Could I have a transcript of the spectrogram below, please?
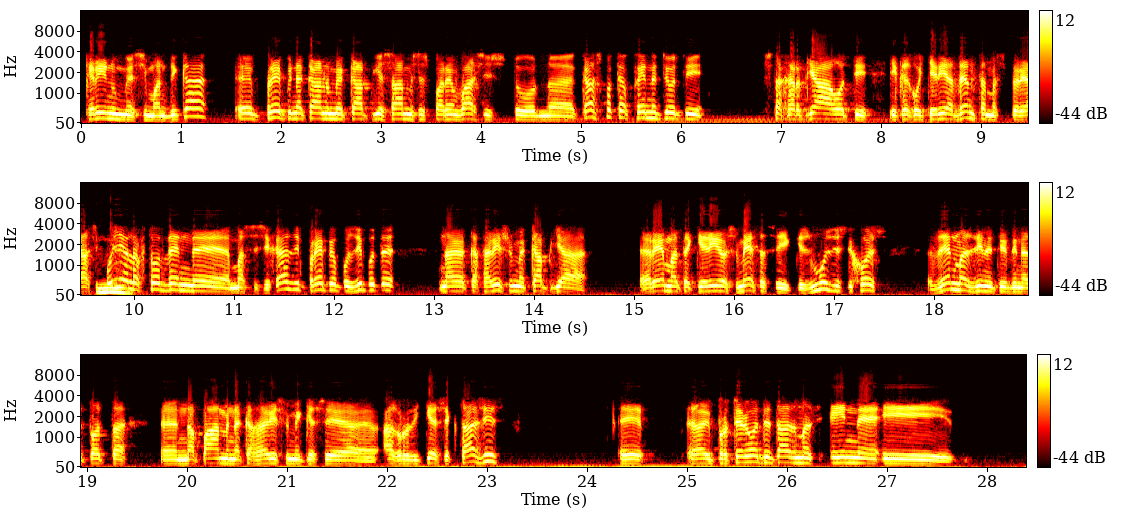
κρίνουμε σημαντικά. Ε, πρέπει να κάνουμε κάποιες άμεσες παρεμβάσεις στον ε, Κάσπακα. Φαίνεται ότι στα χαρτιά ότι η κακοκαιρία δεν θα μας επηρεάσει ναι. πολύ, αλλά αυτό δεν ε, μας ησυχάζει. Πρέπει οπωσδήποτε να καθαρίσουμε κάποια ρέματα κυρίως μέσα σε οικισμούς. Δυστυχώς δεν μας δίνει τη δυνατότητα ε, να πάμε να καθαρίσουμε και σε ε, αγροτικές εκτάσεις. Ε, η προτεραιότητάς μας είναι η,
